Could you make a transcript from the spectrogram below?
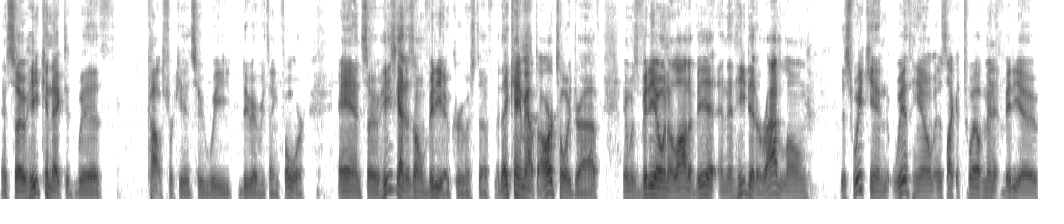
and so he connected with Cops for Kids, who we do everything for. And so he's got his own video crew and stuff. But they came out to our toy drive and was videoing a lot of it. And then he did a ride along this weekend with him. It's like a 12 minute video.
